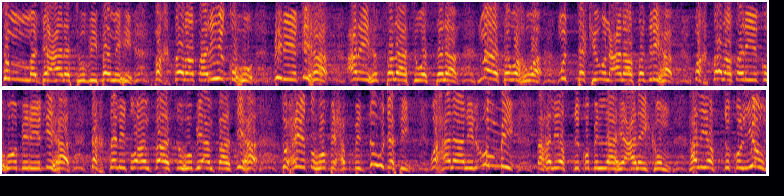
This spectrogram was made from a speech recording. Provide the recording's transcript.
ثم جعلته في فمه فاختلط ريقه بريقها عليه الصلاة والسلام. مات وهو متكئ على صدرها واختلط ريقه بريقها تختلط أنفاسه بأنفاسها تحيطه بحب الزوجة وحنان الأم. فهل يصدق بالله عليكم؟ هل يصدق اليوم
